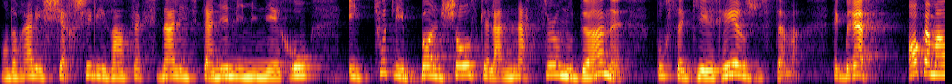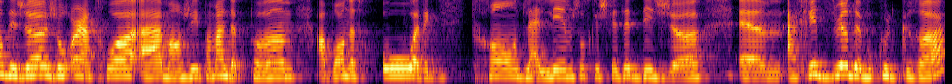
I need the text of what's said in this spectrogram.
On devrait aller chercher les antioxydants, les vitamines, les minéraux et toutes les bonnes choses que la nature nous donne pour se guérir, justement. Fait que bref, on commence déjà jour 1 à 3 à manger pas mal de pommes, à boire notre eau avec du citron, de la lime, chose que je faisais déjà, euh, à réduire de beaucoup le gras.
